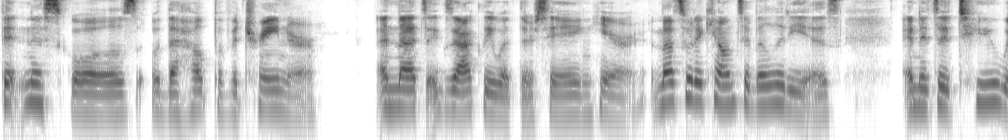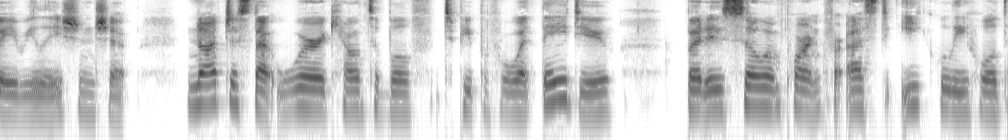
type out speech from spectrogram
fitness goals with the help of a trainer. And that's exactly what they're saying here. And that's what accountability is. And it's a two way relationship, not just that we're accountable to people for what they do, but it is so important for us to equally hold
